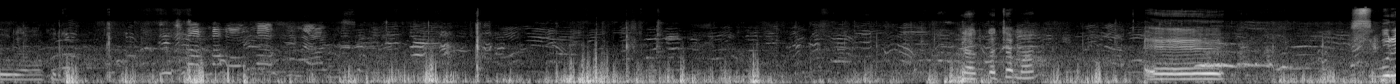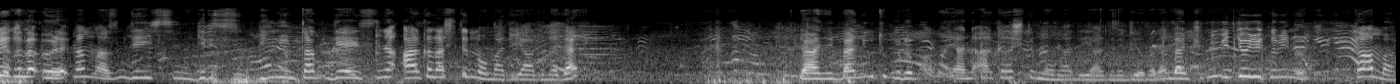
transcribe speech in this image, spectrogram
doğrulama kodu? İnşallah olmaz yine aynısı. Bir dakika tamam. Ee, buraya kadar öğretmem lazım değilsin gerisin. Bilmiyorum tam gerisini arkadaşlarım normalde yardım eder. Yani ben YouTuber'ım ama yani arkadaşlarım normalde yardım ediyor bana. Ben çünkü video yüklemiyorum. Tamam mı?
